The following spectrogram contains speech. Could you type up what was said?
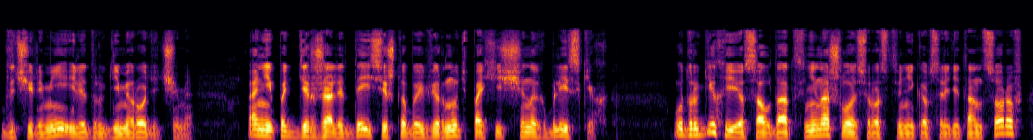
дочерьми или другими родичами. Они поддержали Дейси, чтобы вернуть похищенных близких. У других ее солдат не нашлось родственников среди танцоров –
